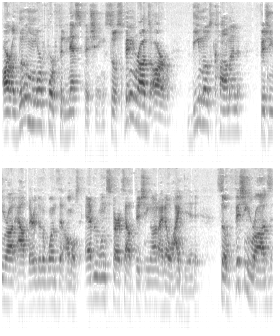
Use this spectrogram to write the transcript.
are a little more for finesse fishing. So spinning rods are the most common fishing rod out there. They're the ones that almost everyone starts out fishing on. I know I did. So fishing rods,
